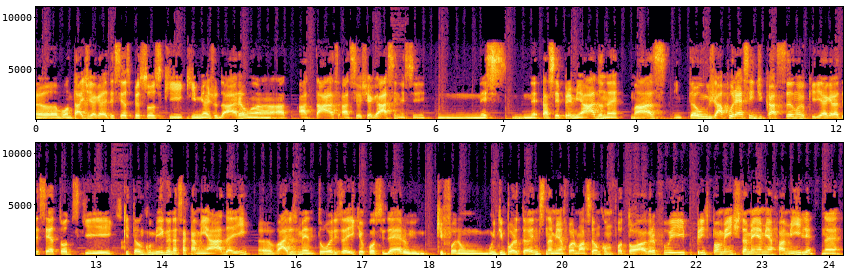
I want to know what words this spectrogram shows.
uh, vontade de agradecer as pessoas que, que me ajudaram a, a, a, tá, a se eu chegasse nesse nesse, ne- a ser premiado, né? Mas, então, já por essa indicação, eu queria agradecer a todos que estão comigo nessa caminhada aí, ah, vários mentores aí que eu considero que foram muito importantes na minha formação como fotógrafo e principalmente também a minha família, né?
